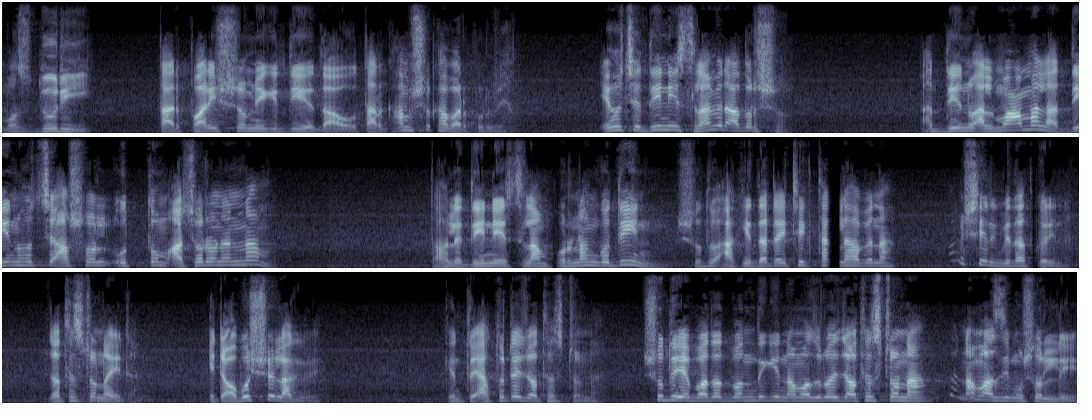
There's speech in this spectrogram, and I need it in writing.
মজদুরি, তার পারিশ্রমিক দিয়ে দাও, তার ঘাম শুকাবার পূর্বে। এ হচ্ছে দিন ইসলামের আদর্শ। আর দিন আল মামালা দিন হচ্ছে আসল, উত্তম আচরণের নাম। তাহলে দিন ইসলাম পূর্ণাঙ্গ দিন, শুধু আকিদাটাই ঠিক থাকলে হবে না। আমি শির বিদাত করি না। যথেষ্ট না এটা। এটা অবশ্যই লাগবে। কিন্তু এতটাই যথেষ্ট না। শুধু এবাদত বন্দিগি নামাজ রয়ে যথেষ্ট না? নামাজি মুসল্লি।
